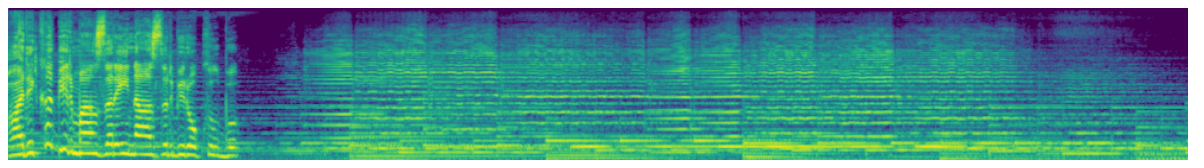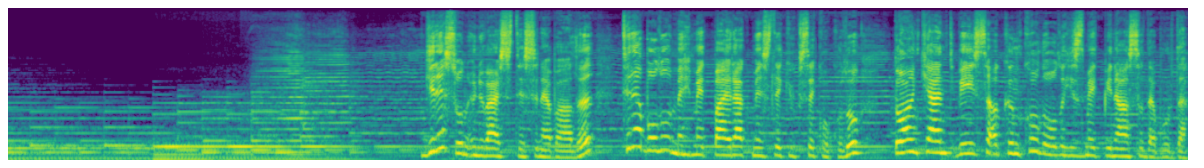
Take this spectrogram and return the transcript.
Harika bir manzarayı nazır bir okul bu. Giresun Üniversitesi'ne bağlı Tirabolu Mehmet Bayrak Meslek Yüksekokulu, Doğankent Veysi Akın Koloğlu Hizmet Binası da burada.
